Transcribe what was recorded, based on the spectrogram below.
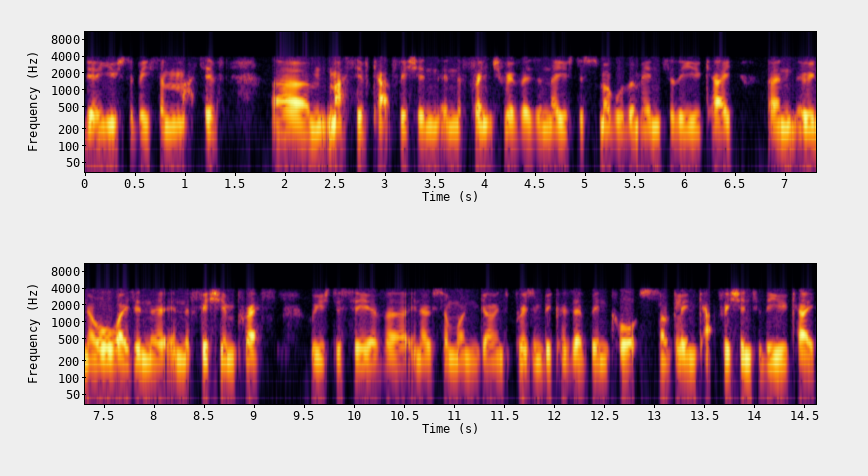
there used to be some massive um, massive catfish in in the French rivers, and they used to smuggle them into the UK. And you know, always in the in the fishing press, we used to see of uh, you know someone going to prison because they've been caught smuggling catfish into the UK.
